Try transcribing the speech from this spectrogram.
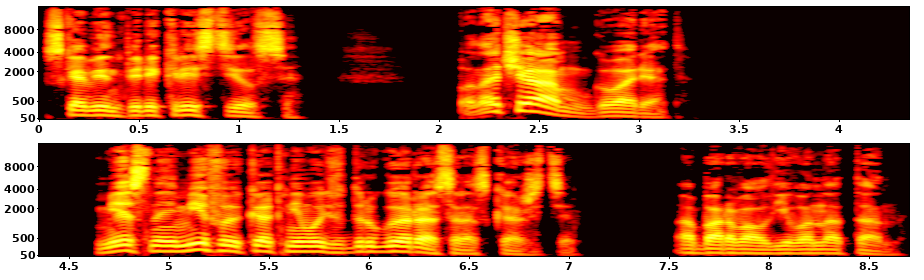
Скобин перекрестился. По ночам, говорят. Местные мифы как-нибудь в другой раз расскажете, — оборвал его Натан.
